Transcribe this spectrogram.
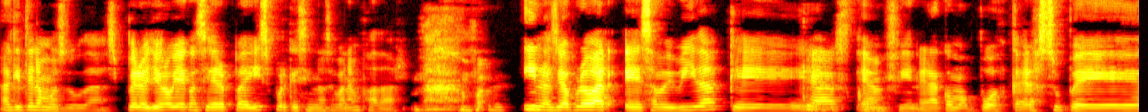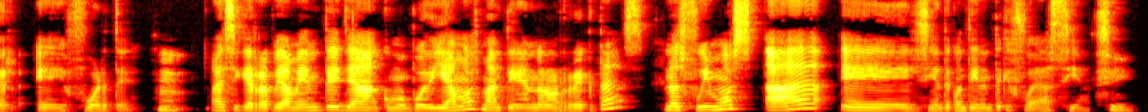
Aquí tenemos dudas, pero yo lo voy a considerar país porque si no se van a enfadar. vale. Y nos dio a probar esa bebida que, Qué asco. en fin, era como vodka, era súper eh, fuerte. Hmm. Así que rápidamente, ya como podíamos, manteniéndonos rectas, nos fuimos a eh, el siguiente continente que fue Asia. Sí.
